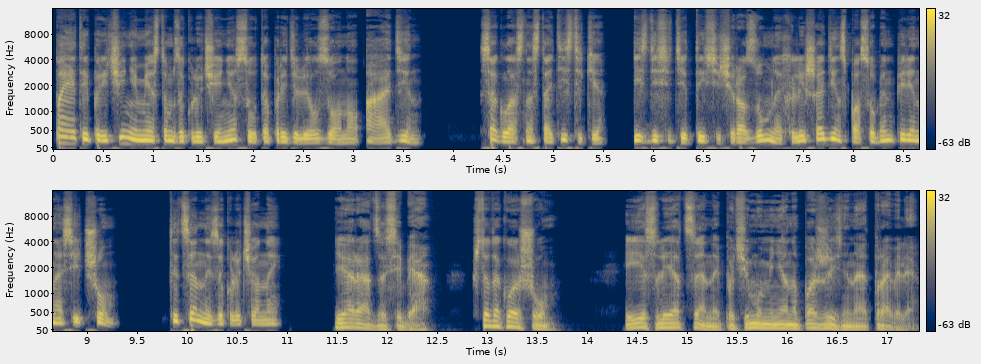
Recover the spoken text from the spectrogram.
По этой причине местом заключения суд определил зону А1. Согласно статистике, из 10 тысяч разумных лишь один способен переносить шум. Ты ценный заключенный. Я рад за себя. Что такое шум? И если я ценный, почему меня на пожизненное отправили?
